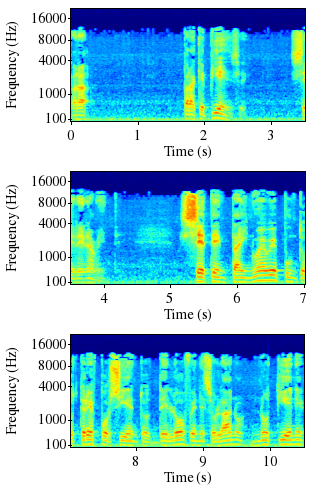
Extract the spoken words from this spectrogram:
para para que piense serenamente. 79.3% de los venezolanos no tiene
